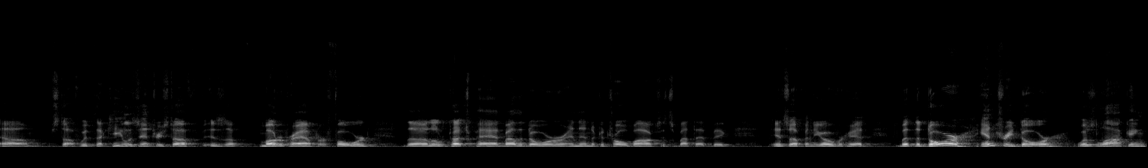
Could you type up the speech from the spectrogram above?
um, stuff. With that keyless entry stuff is a Motorcraft or Ford, the little touchpad by the door, and then the control box, it's about that big. It's up in the overhead. But the door, entry door, was locking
